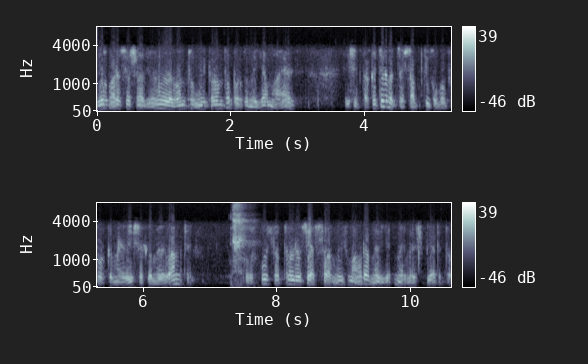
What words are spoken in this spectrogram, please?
yo gracias a Dios me levanto muy pronto porque me llama él. Dice, ¿para qué te levantas tan Digo, porque me dice que me levante. Pues justo todos los días a la misma hora me, me despierto.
